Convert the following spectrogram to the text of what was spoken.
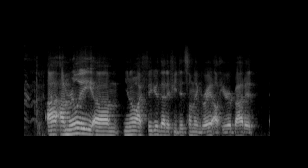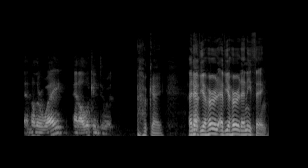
I, I'm really, um, you know, I figured that if he did something great, I'll hear about it another way, and I'll look into it. Okay. And have you heard? Have you heard anything?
